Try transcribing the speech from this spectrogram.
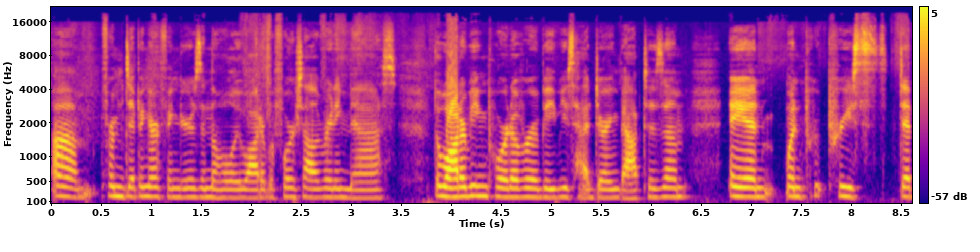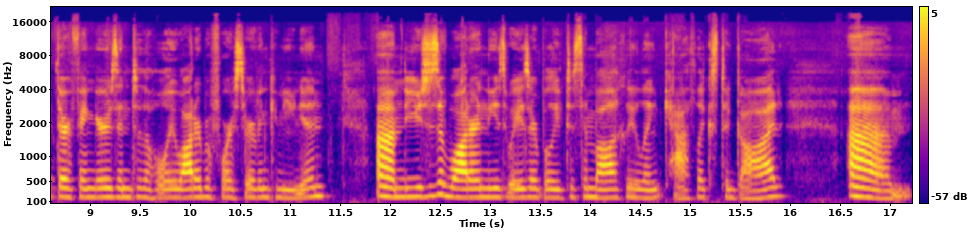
Um, from dipping our fingers in the holy water before celebrating Mass, the water being poured over a baby's head during baptism, and when pr- priests dip their fingers into the holy water before serving communion. Um, the uses of water in these ways are believed to symbolically link Catholics to God. Um,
